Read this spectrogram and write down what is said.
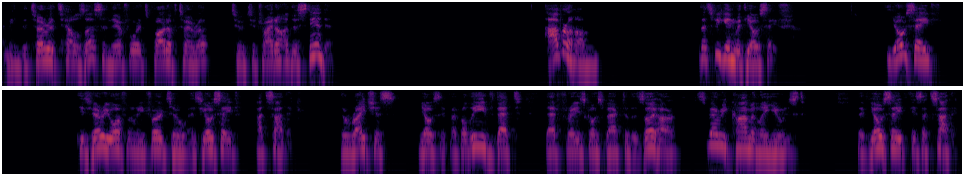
I mean, the Torah tells us, and therefore it's part of Torah to to try to understand it. Abraham, let's begin with Yosef. Yosef is very often referred to as Yosef Hatzadik, the righteous Yosef. I believe that that phrase goes back to the Zohar. It's very commonly used that Yosef is a tzaddik.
